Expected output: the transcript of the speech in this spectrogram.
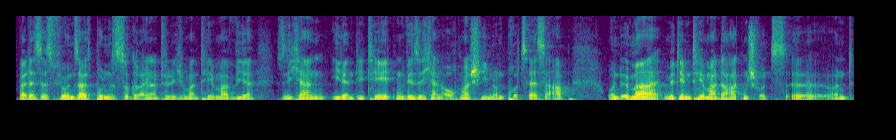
weil das ist für uns als Bundesdruckerei natürlich immer ein Thema. Wir sichern Identitäten, wir sichern auch Maschinen und Prozesse ab und immer mit dem Thema Datenschutz. Äh, und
